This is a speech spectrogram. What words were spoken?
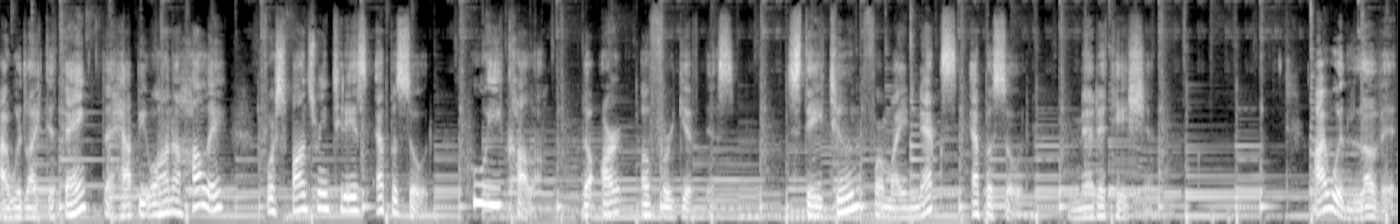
I would like to thank the Happy Ohana Hale for sponsoring today's episode, Hui Kala, the Art of Forgiveness. Stay tuned for my next episode, Meditation. I would love it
